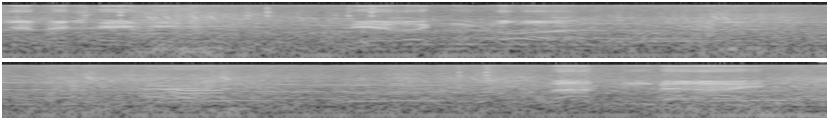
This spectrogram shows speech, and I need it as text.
Roger bestätigt. Wir rücken vor. Waffen bereit.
